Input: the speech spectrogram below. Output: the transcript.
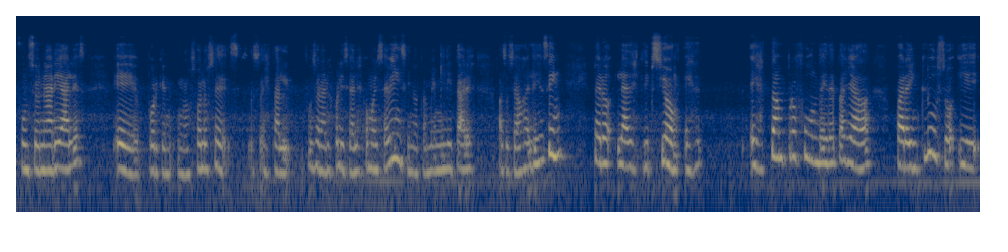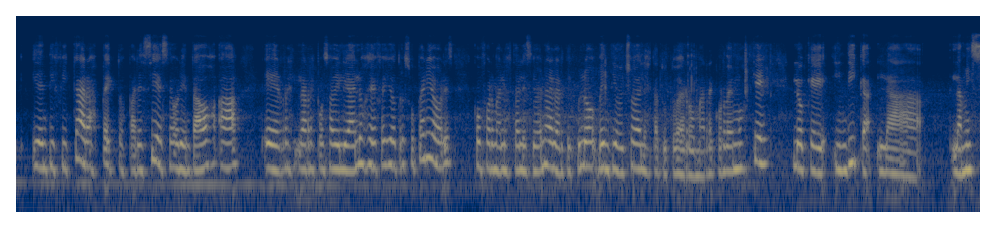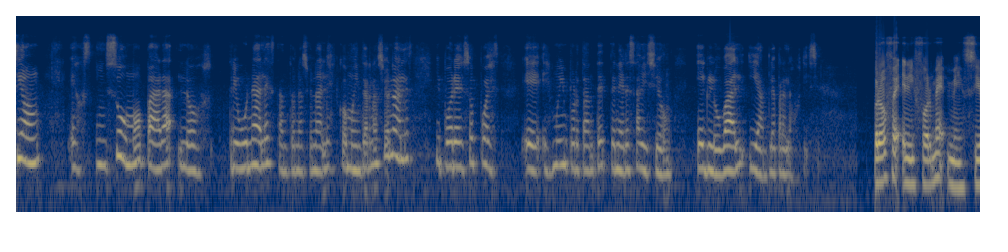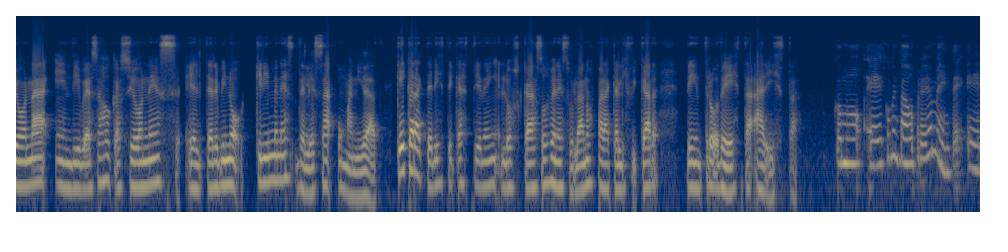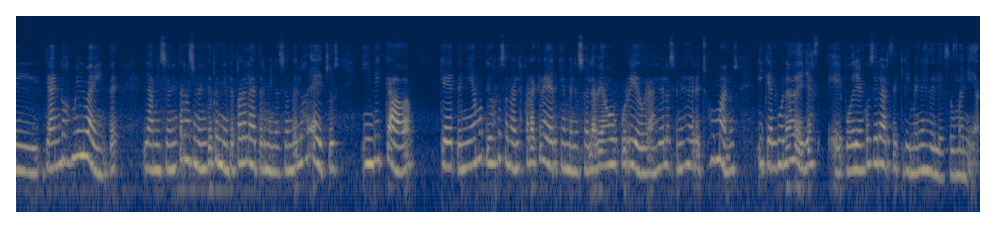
funcionariales, eh, porque no solo se, están funcionarios policiales como el SEBIN, sino también militares asociados al DGCIN, pero la descripción es, es tan profunda y detallada para incluso identificar aspectos pareciese orientados a eh, la responsabilidad de los jefes y otros superiores conforme a lo establecido en el artículo 28 del Estatuto de Roma. Recordemos que lo que indica la, misión es insumo para los tribunales, tanto nacionales como internacionales, y por eso pues eh, es muy importante tener esa visión eh, global y amplia para la justicia. Profe, el informe menciona en diversas ocasiones el término crímenes de lesa humanidad. ¿Qué características tienen los casos venezolanos para calificar dentro de esta arista? Como he comentado previamente, ya en 2020, la Misión Internacional Independiente para la Determinación de los Hechos indicaba que tenía motivos razonables para creer que en Venezuela habían ocurrido graves violaciones de derechos humanos y que algunas de ellas eh, podrían considerarse crímenes de lesa humanidad.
